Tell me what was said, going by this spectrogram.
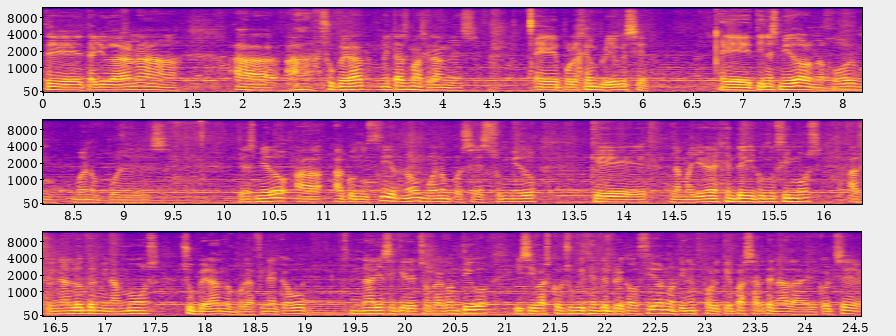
te, ayudarán a, superar metas más grandes. Eh, por ejemplo, yo qué sé, eh, tienes miedo a lo mejor, bueno, pues tienes miedo a, conducir, ¿no? Bueno, pues es un miedo que la mayoría de gente que conducimos al final lo terminamos superando, porque al fin y al cabo nadie se quiere chocar contigo y si vas con suficiente precaución no tienes por qué pasarte nada, el coche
